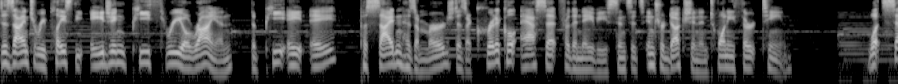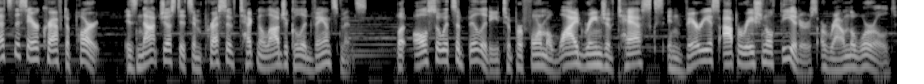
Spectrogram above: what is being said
Designed to replace the aging P-3 Orion, the P-8A Poseidon has emerged as a critical asset for the Navy since its introduction in 2013. What sets this aircraft apart is not just its impressive technological advancements, but also its ability to perform a wide range of tasks in various operational theaters around the world.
